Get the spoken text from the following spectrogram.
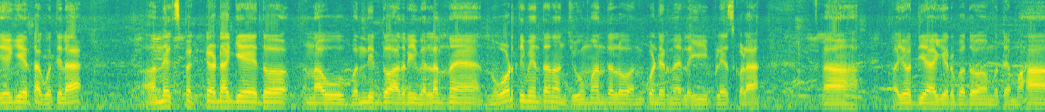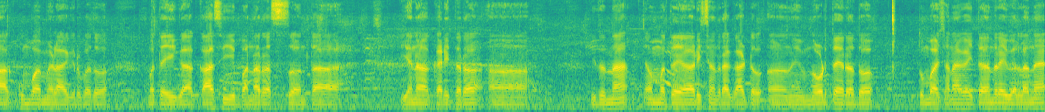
ಹೇಗೆ ಅಂತ ಗೊತ್ತಿಲ್ಲ. ಅನ್ಎಕ್ಸ್ಪೆಕ್ಟೆಡ್ ಆಗಿ ಇದು ನಾವು ಬಂದಿದ್ದು. ಆದರೆ ಇವೆಲ್ಲನೇ ನೋಡ್ತೀವಿ ಅಂತ ನಾನು ಜೀವಮಾನದಲ್ಲೂ ಅಂದ್ಕೊಂಡಿರಲಿಲ್ಲ ಈ ಪ್ಲೇಸ್ಗಳ ಅಯೋಧ್ಯೆ ಆಗಿರ್ಬೋದು, ಮತ್ತು ಮಹಾ ಕುಂಭಮೇಳ ಆಗಿರ್ಬೋದು, ಮತ್ತು ಈಗ ಕಾಶಿ ಬನಾರಸ್ ಅಂತ ಏನೋ ಕರೀತಾರೋ ಇದನ್ನು. ಮತ್ತು ಹರಿಶ್ಚಂದ್ರ ಘಾಟು ನೀವು ನೋಡ್ತಾ ಇರೋದು ತುಂಬ ಚೆನ್ನಾಗೈತೆ. ಅಂದರೆ ಇವೆಲ್ಲನೇ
